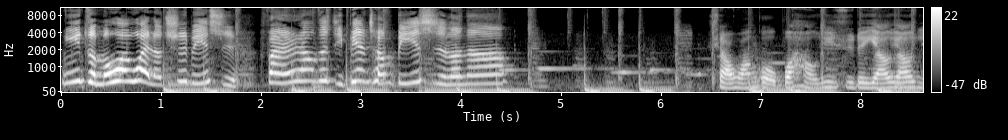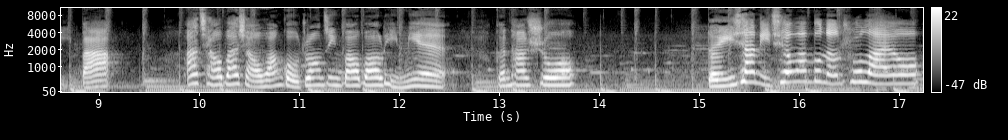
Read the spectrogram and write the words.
你怎么会为了吃鼻屎，反而让自己变成鼻屎了呢？”小黄狗不好意思的摇摇尾巴。阿乔把小黄狗装进包包里面，跟他说。等一下，你千万不能出来哦，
